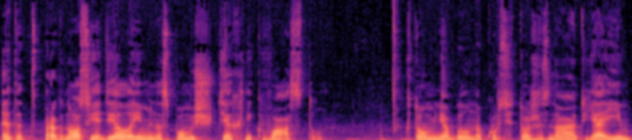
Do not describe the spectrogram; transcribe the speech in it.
Этот прогноз я делала именно с помощью техник Васту. Кто у меня был на курсе, тоже знают, я им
